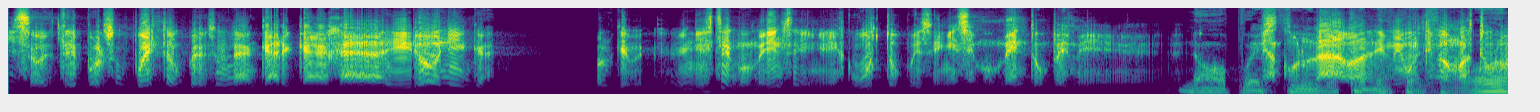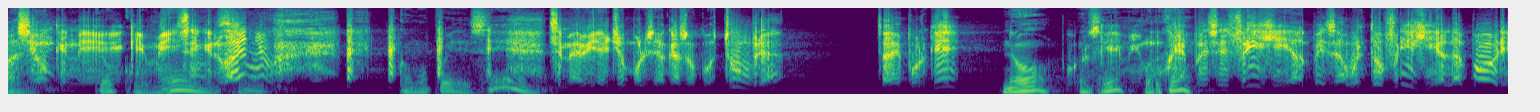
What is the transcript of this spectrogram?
solté, por supuesto, pues una carcajada irónica. Porque en este momento, en justo pues en ese momento, pues me, no, pues, me acordaba de mi última masturbación que me, que me hice en el baño. ¿Cómo puede ser? Se me había hecho por si acaso costumbre. ¿Sabes por qué? No, no sé. Mi ¿Por mujer qué? pues es frígida, pues se ha vuelto frígida la pobre.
